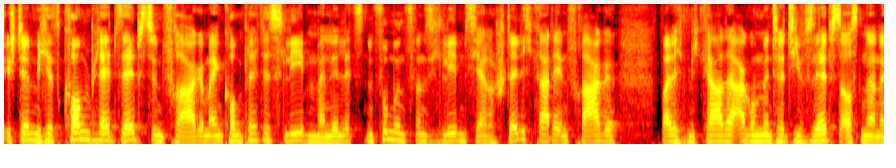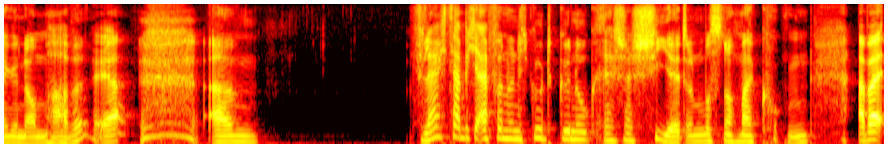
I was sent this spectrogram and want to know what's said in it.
ich stelle mich jetzt komplett selbst in Frage, mein komplettes Leben, meine letzten 25 Lebensjahre stelle ich gerade in Frage, weil ich mich gerade argumentativ selbst auseinandergenommen habe, ja. Ähm, vielleicht habe ich einfach nur nicht gut genug recherchiert und muss nochmal gucken, aber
